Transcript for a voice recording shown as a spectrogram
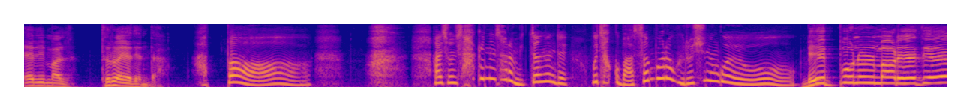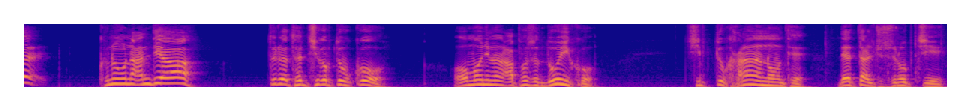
애비 말 들어야 된다. 아빠. 아, 전 사귀는 사람 있다는데 왜 자꾸 맞선 보라고 이러시는 거예요? 몇 번을 말해야 돼? 그놈은 안 돼야. 뚜렷한 직업도 없고 어머니는 아파서 누워 있고 집도 가난한 놈한테 내 딸 줄 순 없지.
